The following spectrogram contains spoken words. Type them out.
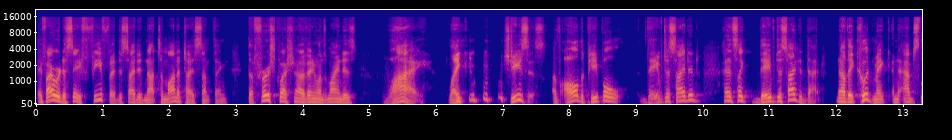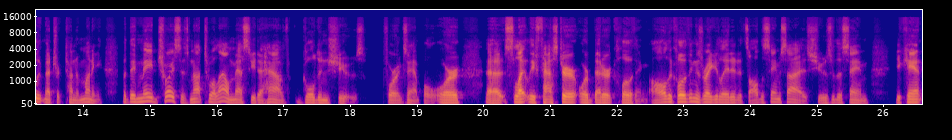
if I were to say FIFA decided not to monetize something, the first question out of anyone's mind is why? Like Jesus, of all the people they've decided. And it's like they've decided that. Now they could make an absolute metric ton of money, but they've made choices not to allow Messi to have golden shoes, for example, or uh, slightly faster or better clothing. All the clothing is regulated, it's all the same size, shoes are the same. You can't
